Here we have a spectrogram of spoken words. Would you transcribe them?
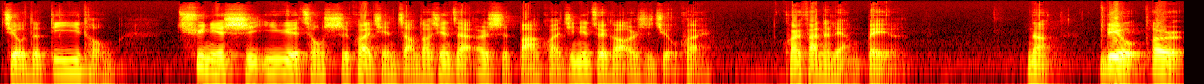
九的第一铜，去年十一月从十块钱涨到现在二十八块，今天最高二十九块，快翻了两倍了。那六二，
